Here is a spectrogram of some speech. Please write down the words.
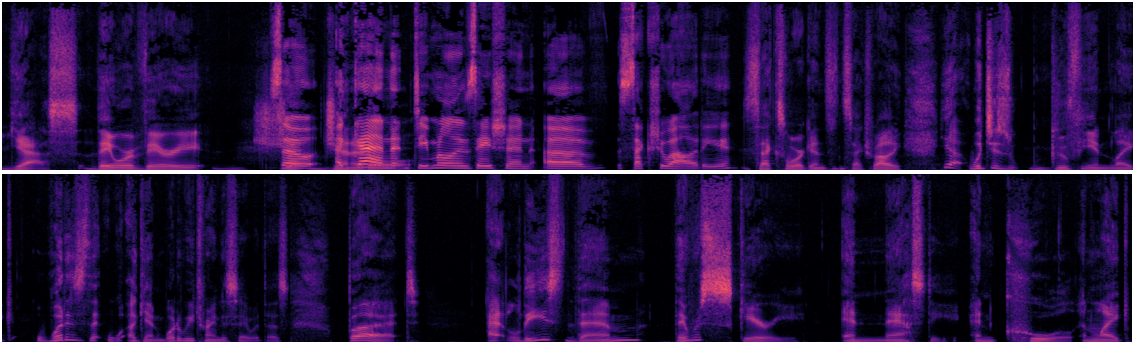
Yes, they were very ge- So genital, again, demonization of sexuality. sex organs and sexuality. Yeah, which is goofy and like, what is that? Again, what are we trying to say with this? But at least them, they were scary and nasty and cool. And like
